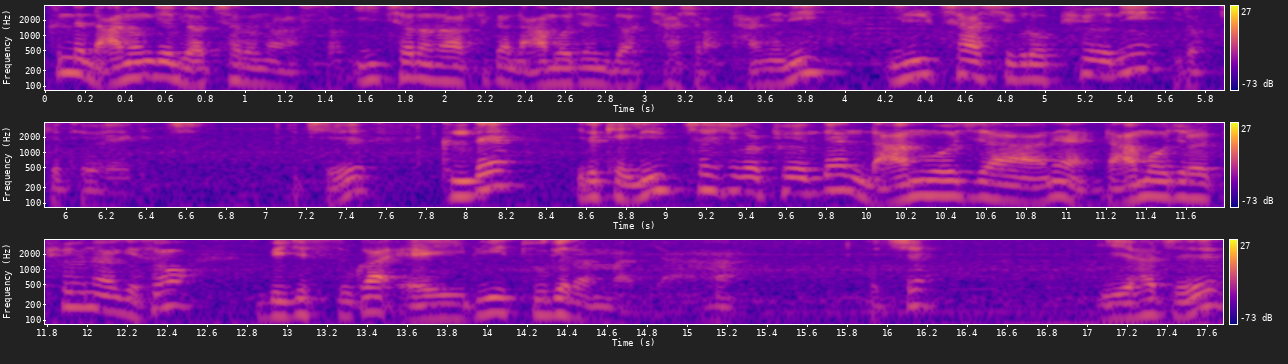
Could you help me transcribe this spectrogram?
근데 나눈 게 몇 차로 나왔어? 2차로 나왔으니까 나머지는 몇 차셔? 당연히 1차식으로 표현이 이렇게 되어야겠지. 그치? 근데 이렇게 1차식으로 표현된 나머지 안에 나머지를 표현하기 위해서 미지수가 A, B 두 개란 말이야. 그치? 이해하지?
